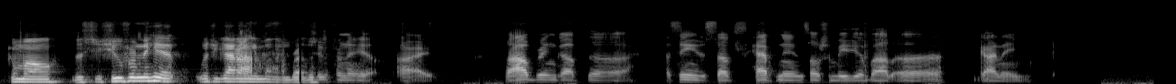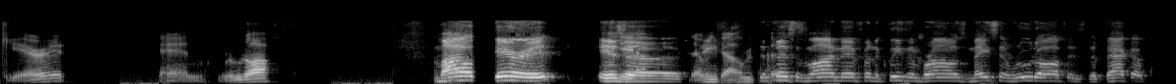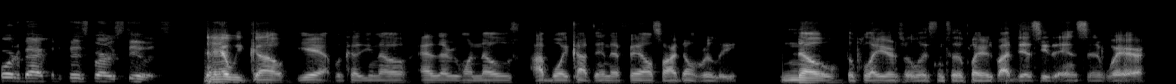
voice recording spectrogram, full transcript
Come on, let's shoot from the hip. What you got on your mind, brother? Shoot from the hip. All right. So I'll bring up the. I seen the stuff happening in social media about a guy named Garrett and Rudolph. Myles Garrett is Yeah. a There we go. Defensive lineman from the Cleveland Browns. Mason Rudolph is the backup quarterback for the Pittsburgh Steelers. There we go. Yeah, because you know, as everyone knows, I boycott the NFL, so I don't really know the players or listen to the players. But I did see the incident where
